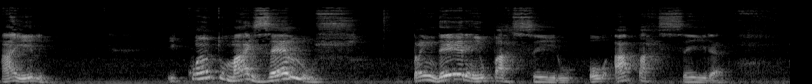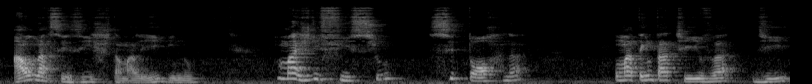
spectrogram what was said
a ele. E quanto mais elos prenderem o parceiro ou a parceira ao narcisista maligno, mais difícil se torna uma tentativa de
